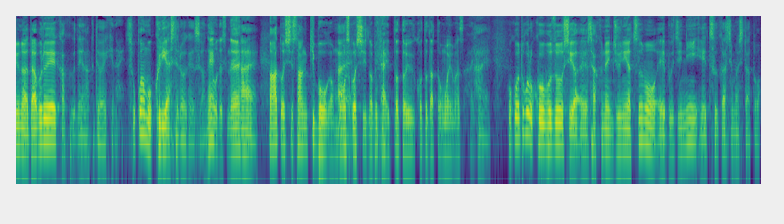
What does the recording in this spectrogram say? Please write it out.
っていうのはダブル A 角でなくてはいけない。そこはもうクリアしてるわけですよね。そうですね。はい。まあ、あと資産規模がもう少し伸びないと、はい、ということだと思います。はい。はい、ここのところ公募増資が、えー、昨年12月も、えー、無事に、えー、通過しましたと。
